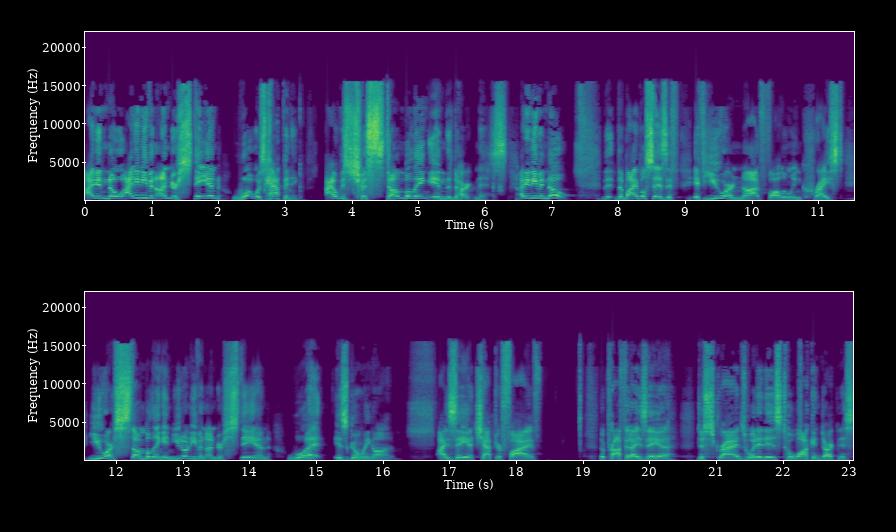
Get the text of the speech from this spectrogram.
I didn't know, I didn't even understand what was happening. I was just stumbling in the darkness. I didn't even know. The, the, Bible says if, if you are not following Christ, you are stumbling and you don't even understand what is going on. Isaiah chapter 5, the prophet Isaiah describes what it is to walk in darkness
